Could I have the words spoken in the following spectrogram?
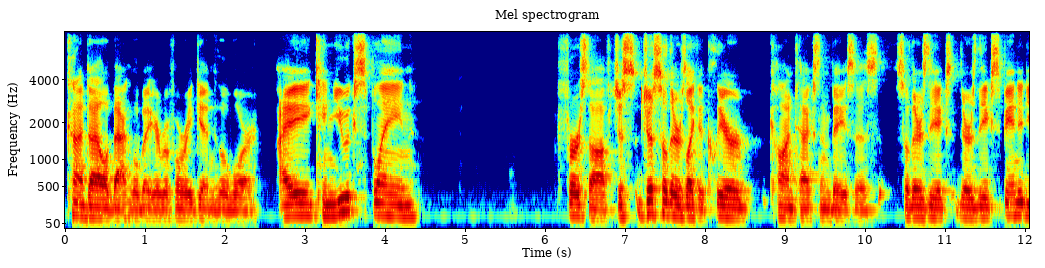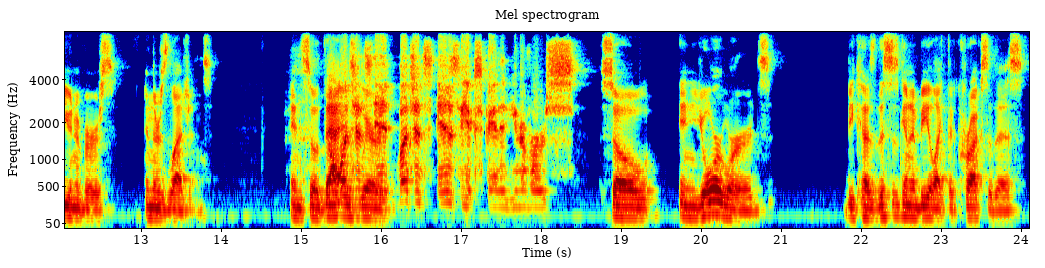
kind of dial it back a little bit here before we get into the lore. I can you explain first off just just so there's like a clear context and basis. So there's the there's the expanded universe and there's legends. And so that is where is, Legends is the expanded universe. So, in your words, because this is going to be like the crux of this.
